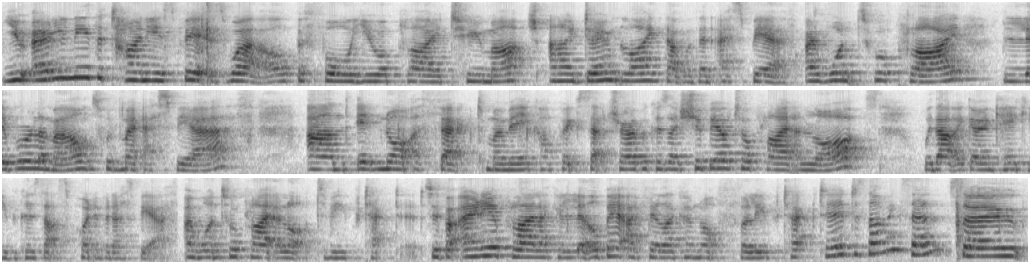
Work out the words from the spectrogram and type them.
You only need the tiniest bit as well before you apply too much and I don't like that with an SPF. I want to apply liberal amounts with my SPF and it not affect my makeup etc because I should be able to apply a lot without it going cakey because that's the point of an SPF. I want to apply a lot to be protected. So if I only apply like a little bit, I feel like I'm not fully protected. Does that make sense? So,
